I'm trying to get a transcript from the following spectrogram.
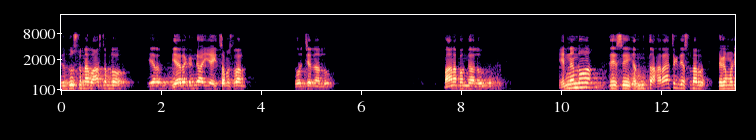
మీరు చూస్తున్న రాష్ట్రంలో ఏ ఏ రకంగా ఈ ఐదు సంవత్సరాలు దౌర్జన్యాలు మానభంగాలు ఎన్నెన్నో చేసి ఎంత హరాచక చేస్తున్నారు జగన్మోహన్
